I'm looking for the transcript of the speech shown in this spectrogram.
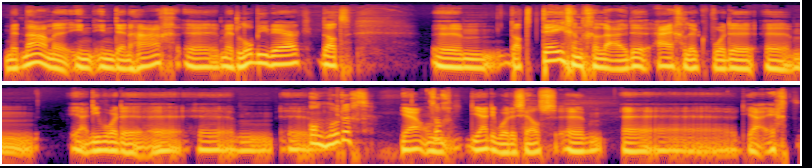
met name in, in Den Haag, eh, met lobbywerk, dat, ehm, dat tegengeluiden eigenlijk worden, ja, die worden eh, ehm, eh, Ontmoedigd. ja, om- Toch? ja, die worden zelfs ehm, eh, ja, echt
